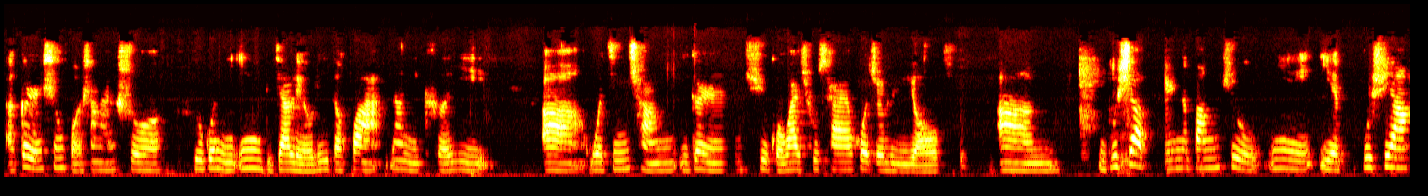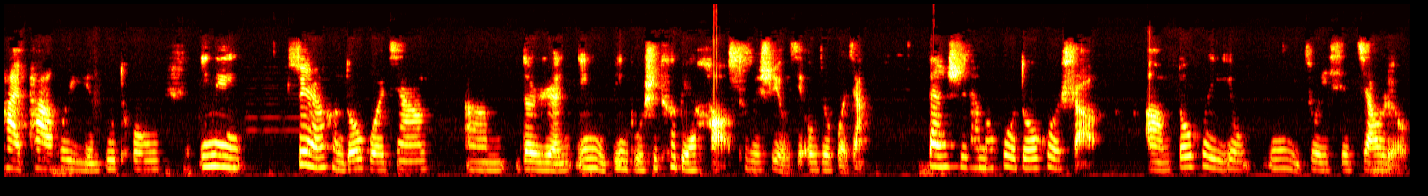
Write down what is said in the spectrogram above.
呃个人生活上来说，如果你英语比较流利的话，那你可以啊，我经常一个人去国外出差或者旅游。啊，你不需要别人的帮助，你也不需要害怕会语言不通，因为虽然很多国家，嗯的人英语并不是特别好，特别是有些欧洲国家，但是他们或多或少，啊都会用英语做一些交流。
